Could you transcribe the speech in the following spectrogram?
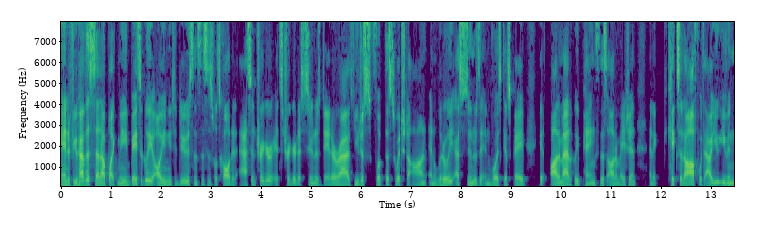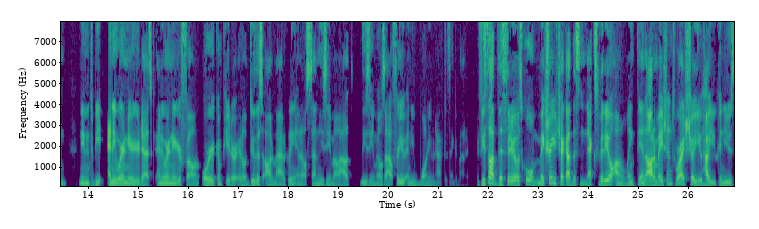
And if you have this set up like me, basically all you need to do, since this is what's called an ACID trigger, it's triggered as soon as data arrives. You just flip the switch to on, and literally as soon as the invoice gets paid, it automatically pings this automation and it kicks it off without you even needing to be anywhere near your desk, anywhere near your phone or your computer. It'll do this automatically and it'll send these email out, these emails out for you, and you won't even have to think about it. If you thought this video was cool, make sure you check out this next video on LinkedIn automations where I show you how you can use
